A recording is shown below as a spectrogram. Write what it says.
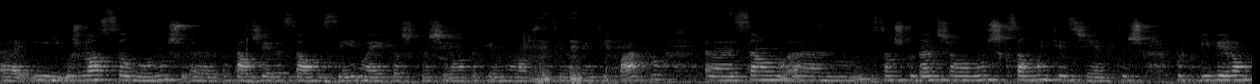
Uh, e os nossos alunos, uh, a tal geração Z, não é? Aqueles que nasceram a partir de 1994, uh, são, um, são estudantes, são alunos que são muito exigentes, porque viveram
